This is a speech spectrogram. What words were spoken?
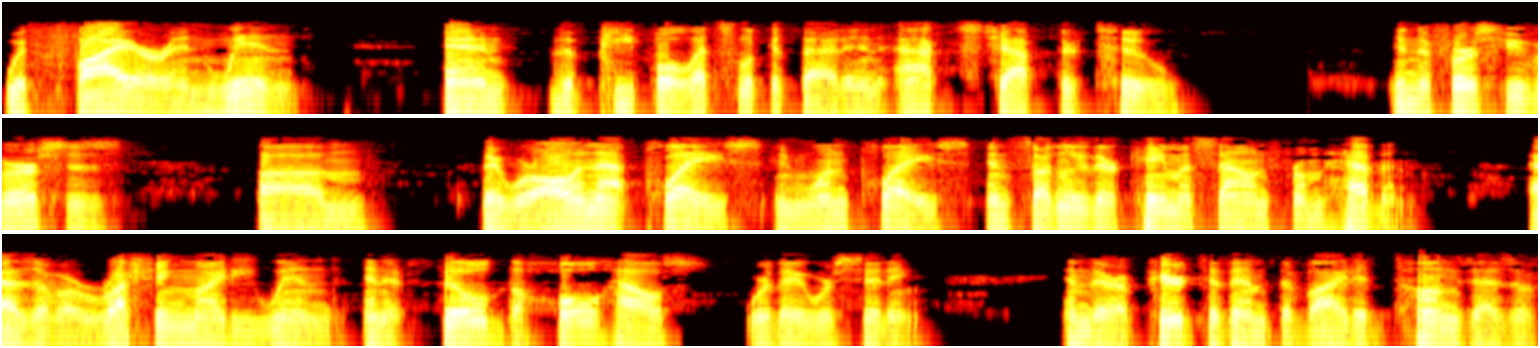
with fire and wind. And the people, let's look at that in Acts chapter 2. In the first few verses, um, they were all in that place, in one place, and suddenly there came a sound from heaven as of a rushing mighty wind, and it filled the whole house where they were sitting. And there appeared to them divided tongues as of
